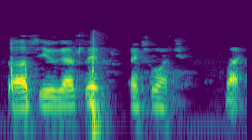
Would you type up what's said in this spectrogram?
So I'll see you guys later. Thanks for watching. Bye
